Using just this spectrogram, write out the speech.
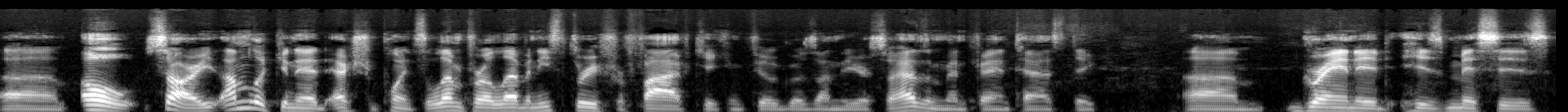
Um, oh, sorry, I'm looking at extra points. 11 for 11. He's three for five kicking field goals on the year, so hasn't been fantastic. Um, granted, his misses,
